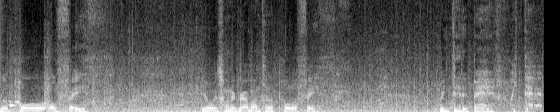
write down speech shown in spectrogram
The pole of faith. You always want to grab onto the pole of faith. We did it, babe. We did it.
